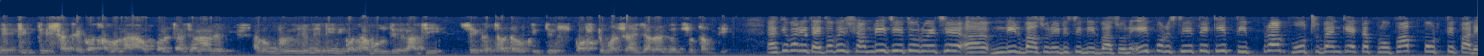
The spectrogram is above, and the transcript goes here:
নেতৃত্বের সাথে কথা বলার আহ্বানটা জানালেন এবং প্রয়োজনে তিনি কথা বলতে রাজি, সেই কথাটাও কিন্তু স্পষ্ট ভাষায় জানালেন শতাব্দী। একেবারে তাই। তবে সামনেই যেহেতু রয়েছে নির্বাচন এডিসি নির্বাচন এই পরিস্থিতিতে কি তিপ্রা ভোট ব্যাংকে একটা প্রভাব পড়তে পারে?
